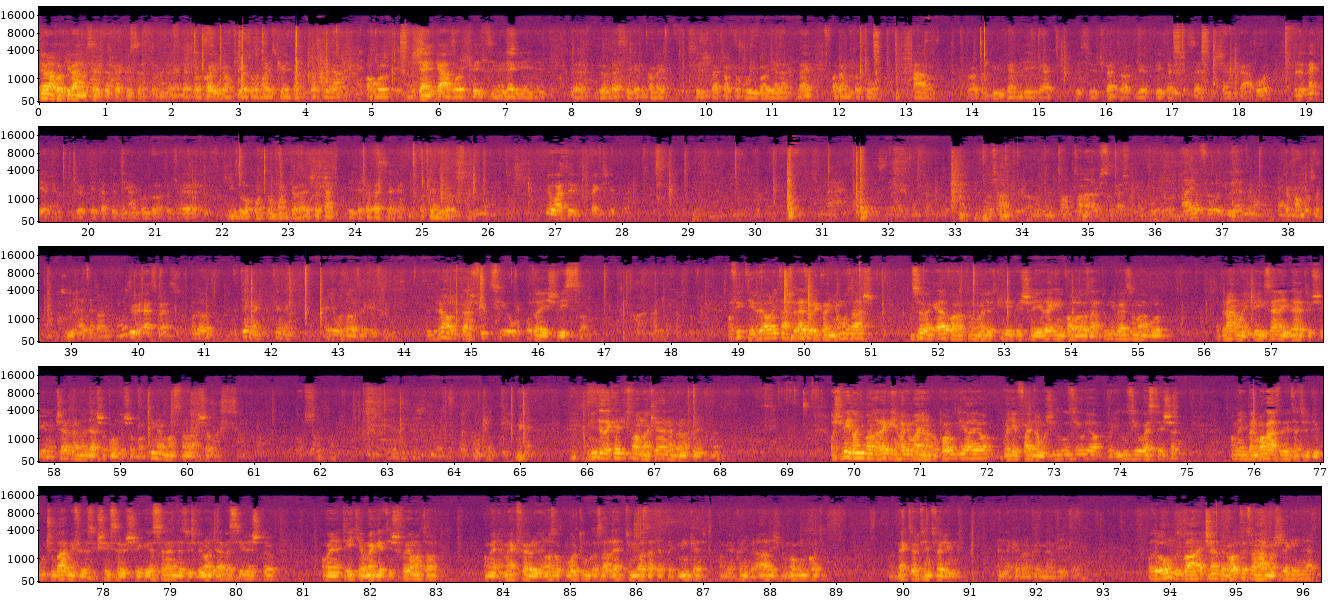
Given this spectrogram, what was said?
Jó napot kívánok, szeretettel köszöntöm Önöket a Kaligram kiadó mai könyvbemutatóján, ahol Sen Gábor svéd című regényről beszélgetünk, amely Szűcs Petra fotóival jelent meg. A bemutató három rajtam kívül vendégek, Szűcs Petra, György Péter és a szerző Sen Gábor. Előtt megkérném György Pétert, hogy néhány gondolatot kiinduló ponton mondja el, és aztán egyetlen beszélgetünk a könyvről. Jó, hát ő meg is írta. Tan tanáros szokásoként állja föl, vagy ülhetek? Csak hangosan. Ülhetek? Ülhetsz persze. De tényleg, tényleg egy oldal az egész. Hogy realitás, fikció, oda és vissza. A fiktív realitás, a retorikai nyomozás, a szöveg elvaratlanul hagyott kilépései a regény vala az át univerzumából, a drámai vég zenei lehetőségének cserbenhagyása, pontosabban ki nem használása, Mindezek együtt vannak jelen ebben a könyvben. A svéd annyiban a regény hagyományának a paródiája, vagy egy fájdalmas illúziója, vagy illúzióvesztése, amennyiben magától értetődő búcsú bármiféle szükségszerűsége összerendeződő nagy elbeszéléstől, amelynek tétje a megértés folyamata, amelynek megfelelően azok voltunk, azzá lettünk, azzá tettek minket, ami a könyvben áll, és mi magunkat, ami megtörtént velünk, ennek ebben a könyvben vége. A The Long Goodbye Chandler 53-as regénye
